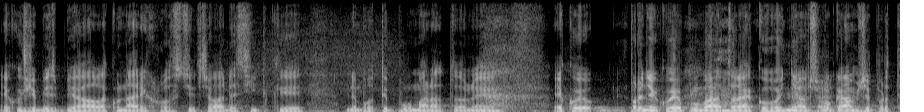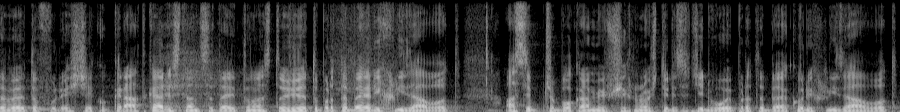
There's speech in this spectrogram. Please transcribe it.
Jako, že bys běhal jako na rychlosti třeba desítky nebo ty půlmaratony? jako pro někoho je půlmaraton jako hodně, ale předpokládám, že pro tebe je to furt ještě jako krátká distance tady tohle, to, že je to pro tebe rychlý závod. Asi předpokládám, že všechno do 42 je pro tebe jako rychlý závod.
